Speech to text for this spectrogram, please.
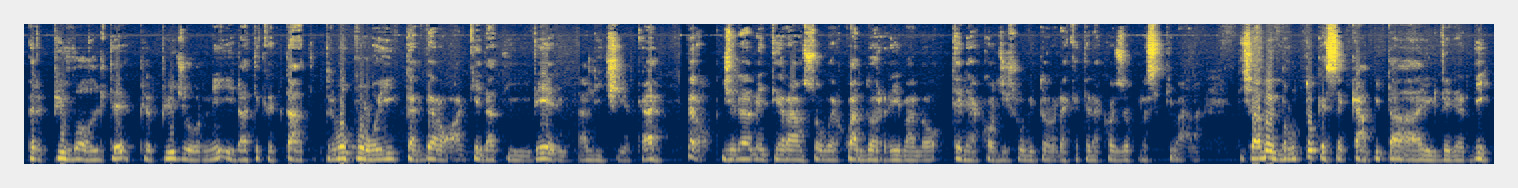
per più volte, per più giorni, i dati criptati. Prima o poi perderò anche i dati veri all'incirca. Eh però generalmente i ransomware quando arrivano te ne accorgi subito, non è che te ne accorgi dopo una settimana. Diciamo è brutto che se capita il venerdì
